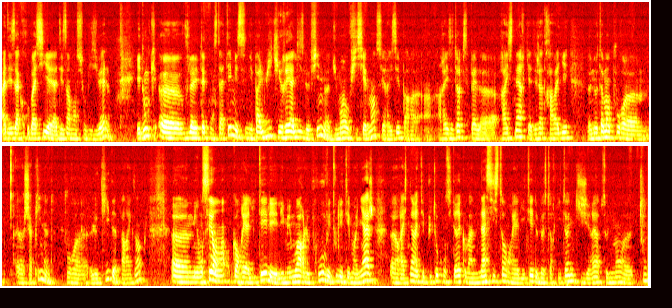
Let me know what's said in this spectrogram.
à des acrobaties et à des inventions visuelles. Et donc, euh, vous l'avez peut-être constaté, mais ce n'est pas lui qui réalise le film, du moins officiellement. C'est réalisé par un, réalisateur qui s'appelle euh, Reisner, qui a déjà travaillé euh, notamment pour euh, euh, Chaplin, pour Le Kid par exemple. mais on sait qu'en réalité, les, mémoires le prouvent et tous les témoignages, Reisner était plutôt considéré comme un assistant en réalité de Buster Keaton qui gérait absolument tout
